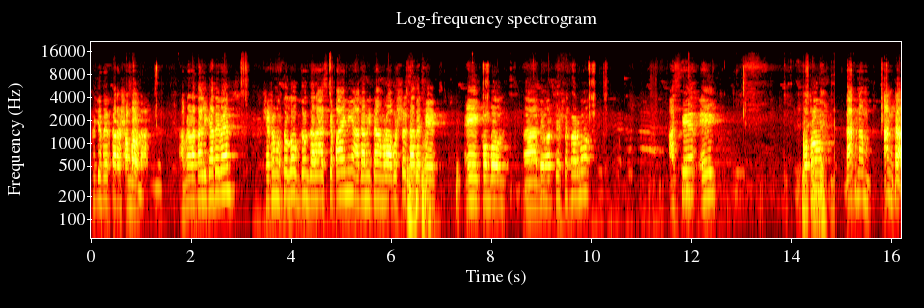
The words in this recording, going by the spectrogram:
খুঁজে বের করা সম্ভব না। আপনারা তালিকা দেবেন। সে সমস্ত লোকজন যারা আজকে পায়নি আগামীতে আমরা অবশ্যই তাদেরকে এই কম্বল দেওয়ার চেষ্টা করব। আজকের এই প্রথম ডাক নাম আংটা।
